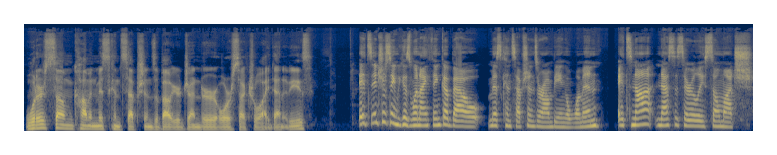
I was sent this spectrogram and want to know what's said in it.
What are some common misconceptions about your gender or sexual identities? It's interesting because when I think about misconceptions around being a woman, it's not necessarily so much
